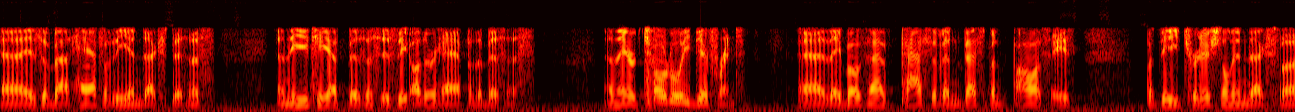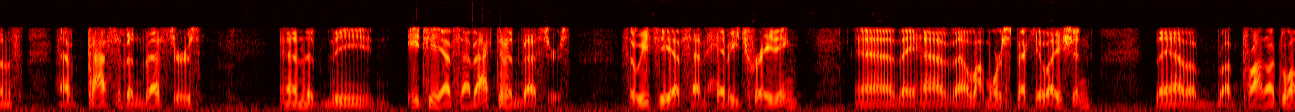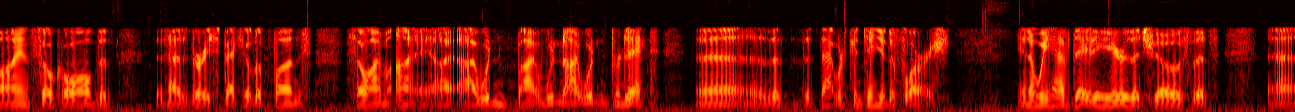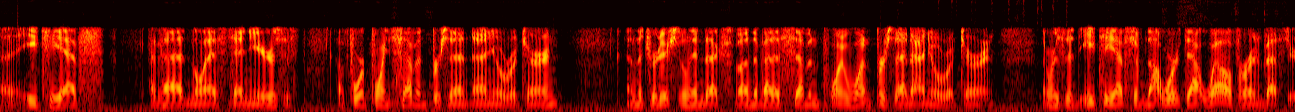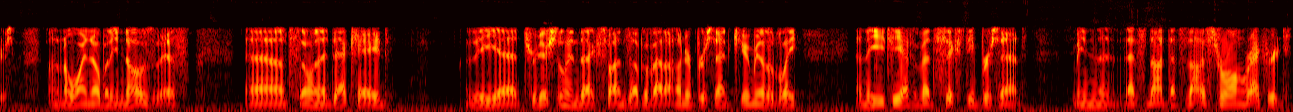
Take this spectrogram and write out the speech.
uh, is about half of the index business, and the ETF business is the other half of the business, and they are totally different. Uh, they both have passive investment policies, but the traditional index funds have passive investors, and the, the ETFs have active investors. So ETFs have heavy trading. Uh, they have a lot more speculation. They have a, a product line, so-called, that that has very speculative funds. So I'm I, I, wouldn't I wouldn't I wouldn't predict uh, that that that would continue to flourish. You know, we have data here that shows that uh, ETFs have had in the last 10 years a 4.7% annual return, and the traditional index fund have had a 7.1% annual return. In other words, the ETFs have not worked out well for investors. I don't know why nobody knows this. Uh, so, in a decade, the uh, traditional index funds up about 100% cumulatively, and the ETF about 60%. I mean, that's not that's not a strong record.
